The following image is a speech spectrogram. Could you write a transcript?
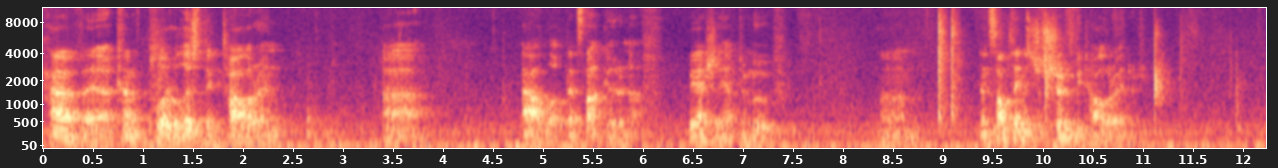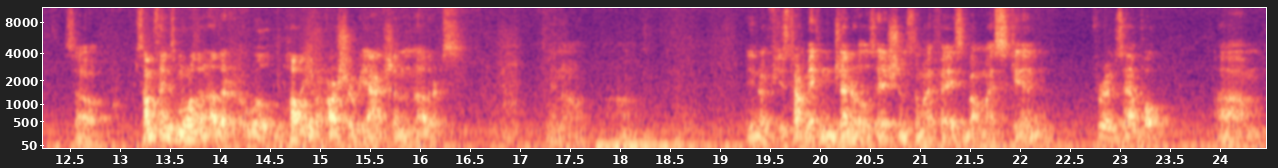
have a kind of pluralistic, tolerant uh, outlook. That's not good enough. We actually have to move. Um, and some things just shouldn't be tolerated. So some things more than other will probably get a harsher reaction than others. You know, you know, if you start making generalizations to my face about my skin, for example, um,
